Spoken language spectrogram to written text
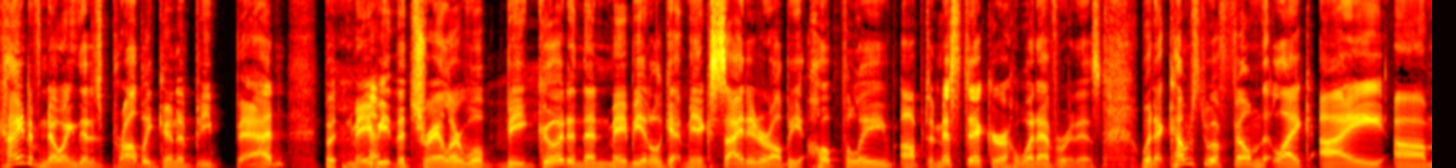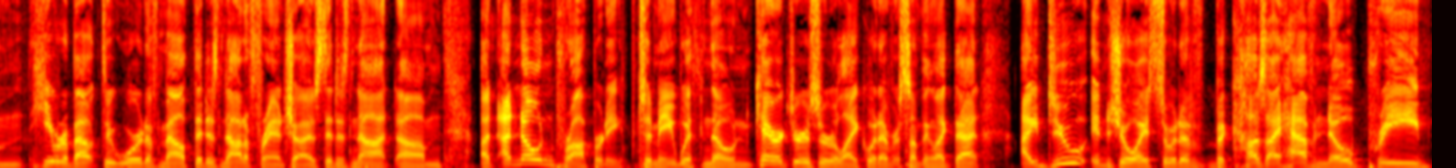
kind of knowing that it's probably going to be bad, but maybe the trailer will be good and then maybe it'll get me excited or I'll be hopefully optimistic or whatever it is. When it comes to a film that like I um, hear about through word of mouth that is not a franchise, that is not um, a, a known property to me with known characters or like whatever, something like that, I do enjoy sort of because I have no pre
